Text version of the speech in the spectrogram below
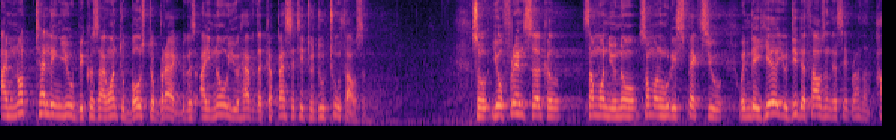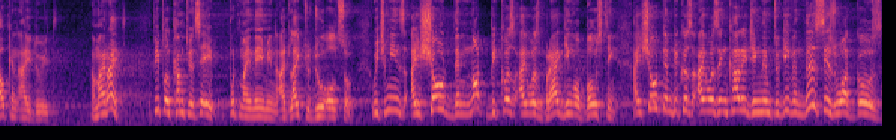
I'm not telling you because I want to boast or brag, because I know you have the capacity to do 2,000. So, your friend circle, someone you know, someone who respects you, when they hear you did a thousand, they say, Brother, how can I do it? Am I right? People come to you and say, hey, put my name in, I'd like to do also. Which means I showed them not because I was bragging or boasting, I showed them because I was encouraging them to give. And this is what goes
